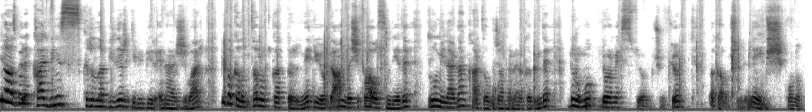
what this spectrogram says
Biraz böyle kalbiniz kırılabilir gibi bir enerji var. Bir bakalım tarot kartları ne diyor ve anda şifa olsun diye de Rumilerden kart alacağım hemen akabinde. Durumu görmek istiyorum çünkü. Bakalım şimdi neymiş konu.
